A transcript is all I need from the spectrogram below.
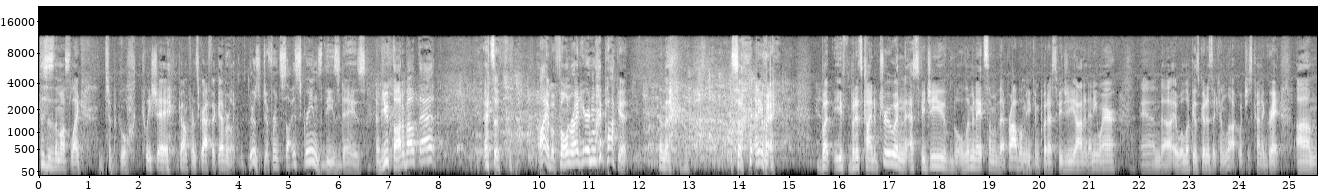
This is the most like typical cliche conference graphic ever. Like, there's different size screens these days. Have you thought about that? That's a, I have a phone right here in my pocket. And the, so anyway, but, if, but it's kind of true, and SVG eliminates some of that problem. You can put SVG on it anywhere and uh, it will look as good as it can look, which is kind of great. Um,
